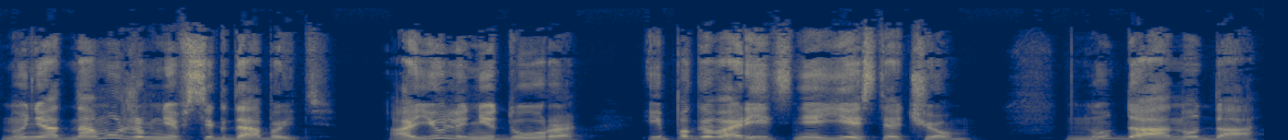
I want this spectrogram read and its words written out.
«Ну не одному же мне всегда быть. А Юля не дура, и поговорить с ней есть о чем». «Ну да, ну да.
